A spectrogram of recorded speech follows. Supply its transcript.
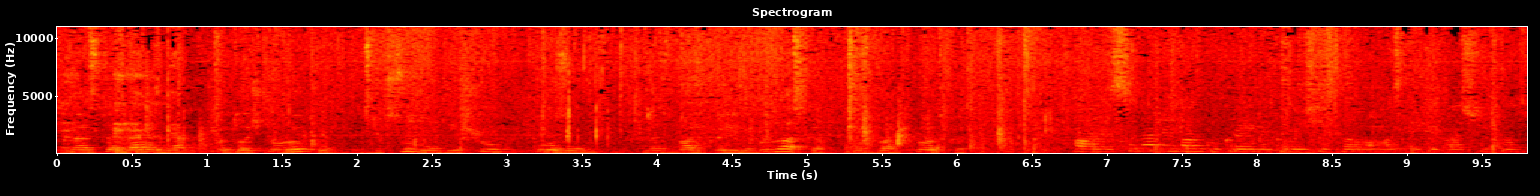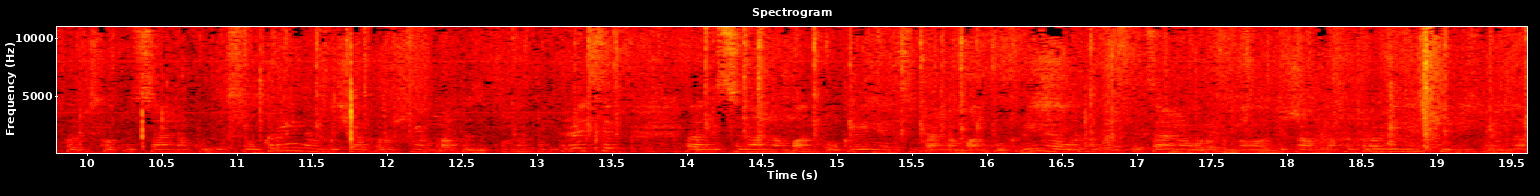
15 березня поточного року до суду надійшов позов Нацбанк України. Будь ласка, Нацбанк, коротко. Національний банк України, керуючись нормами статті вашого Господарського процесуального кодексу України, вбачає порушення багато законних інтересів. Національного банку України, Центрального банку України, органу спеціального органу державного управління, що здійснює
